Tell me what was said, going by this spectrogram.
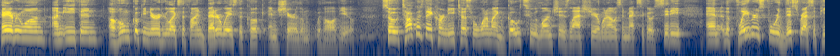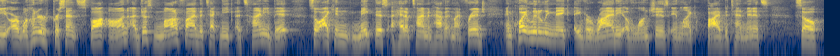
Hey everyone, I'm Ethan, a home cooking nerd who likes to find better ways to cook and share them with all of you. So tacos de carnitas were one of my go-to lunches last year when I was in Mexico City, and the flavors for this recipe are 100% spot on. I've just modified the technique a tiny bit so I can make this ahead of time and have it in my fridge and quite literally make a variety of lunches in like five to 10 minutes. So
